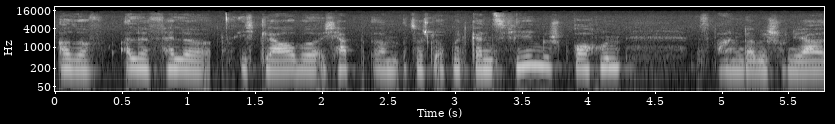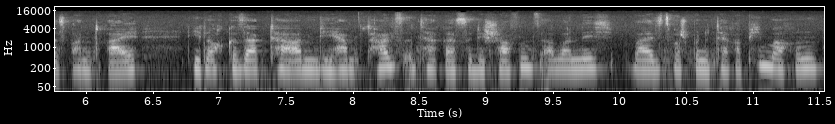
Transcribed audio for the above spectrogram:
Also auf alle Fälle. Ich glaube, ich habe ähm, zum Beispiel auch mit ganz vielen gesprochen. Es waren, glaube ich, schon, ja, es waren drei, die doch gesagt haben, die haben totales Interesse, die schaffen es aber nicht, weil sie zum Beispiel eine Therapie machen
